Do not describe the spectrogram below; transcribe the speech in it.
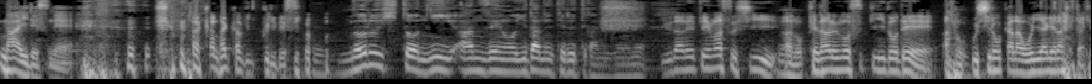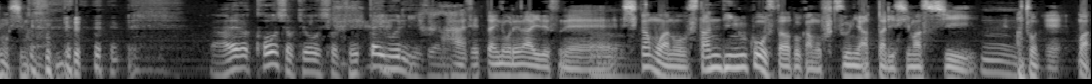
ないですね。なかなかびっくりですよ。乗る人に安全を委ねてるって感じだよね。委ねてますし、うんあの、ペダルのスピードで、あの、後ろから追い上げられたりもしますんで。あれは高所恐怖症絶対無理ですよね。ああ、絶対乗れないですね。うんしかもあの、スタンディングコースターとかも普通にあったりしますし、うん。あとね、まあ、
